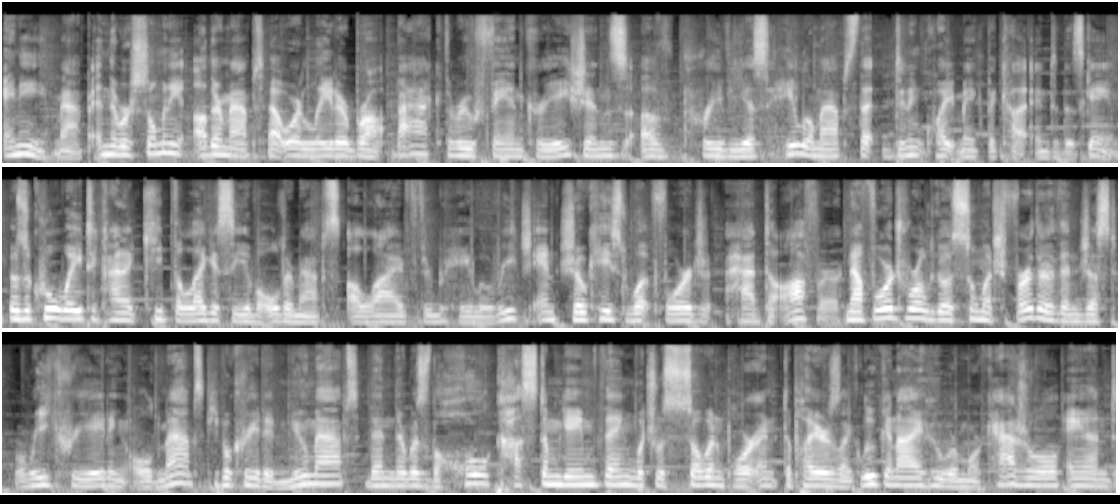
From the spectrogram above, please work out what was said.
any map, and there were so many other maps that were later brought back through fan creations of previous Halo maps that didn't quite make the cut into this game. It was a cool way to kind of keep the legacy of older maps alive through Halo Reach and showcased what Forge had to offer. Now, Forge World goes so much further than just recreating old maps. People created new maps. Then there was the whole custom game thing, which was so important to players like Luke and I who were more casual. And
